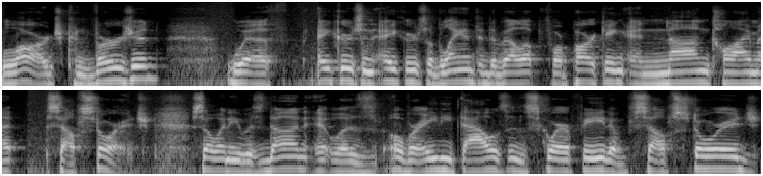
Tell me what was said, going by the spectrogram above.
large conversion with acres and acres of land to develop for parking and non climate self storage. So when he was done, it was over 80,000 square feet of self storage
